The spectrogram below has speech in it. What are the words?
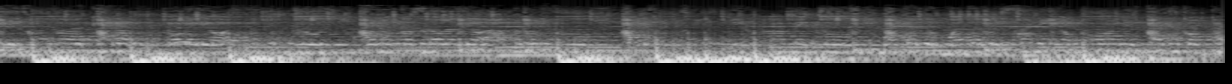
I can go back.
